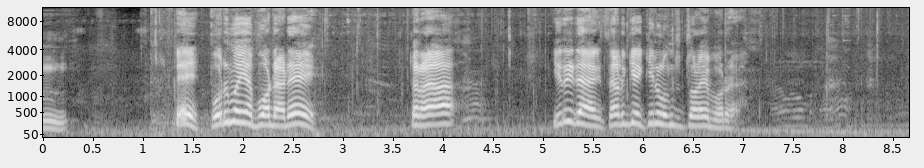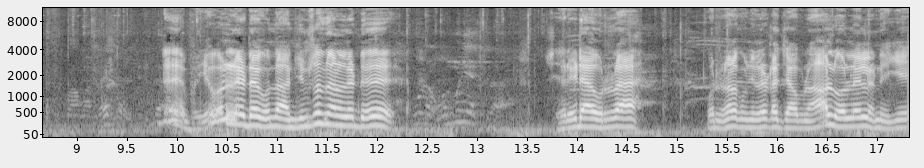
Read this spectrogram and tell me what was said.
ம். டேய் பொறுமையாக போடா டேய். தரா. இருடா தடுக்க கீழே வந்து தொலைய போகிற டேய் இப்போ எவ்வளோ லேட்டாக கொஞ்சம் அஞ்சு நிமிஷம் தானே லேட்டு சரிடா விட்றா. ஒரு நாள் கொஞ்சம் லேட்டாக சாப்பிடணும். ஆள் வரல இன்னைக்கு.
